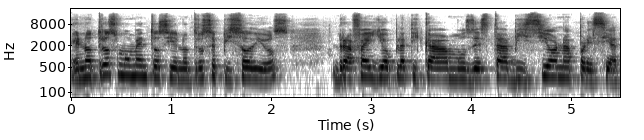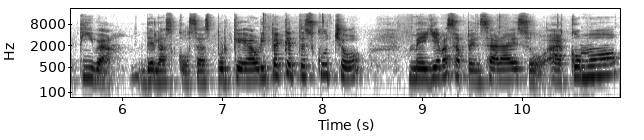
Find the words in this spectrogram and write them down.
En otros momentos y en otros episodios, Rafa y yo platicábamos de esta visión apreciativa de las cosas, porque ahorita que te escucho, me llevas a pensar a eso, a cómo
